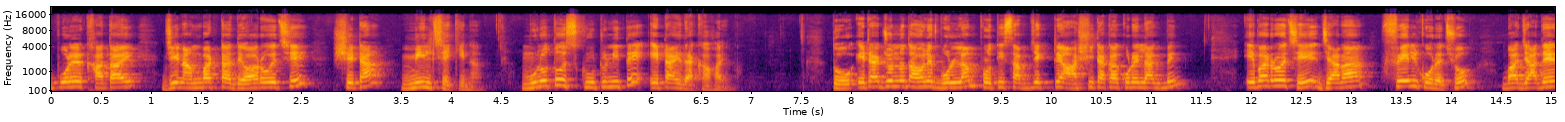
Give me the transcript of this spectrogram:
উপরের খাতায় যে নাম্বারটা দেওয়া রয়েছে, সেটা মিলছে কিনা। মূলত স্ক্রুটনিতে এটাই দেখা হয়। তো এটার জন্য তাহলে বললাম, প্রতি সাবজেক্টে আশি টাকা করে লাগবে। এবার রয়েছে যারা ফেল করেছ বা যাদের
